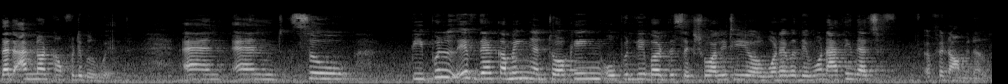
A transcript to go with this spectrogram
that I'm not comfortable with, and and so people if they're coming and talking openly about the sexuality or whatever they want, I think that's f- phenomenal.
